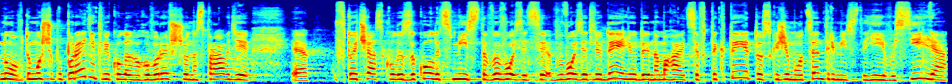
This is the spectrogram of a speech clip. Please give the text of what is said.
ну тому, що попередній твій колега говорив, що насправді е, в той час, коли з околиць міста вивозяться, вивозять людей, люди намагаються втекти, то скажімо, у центрі міста є і весілля,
